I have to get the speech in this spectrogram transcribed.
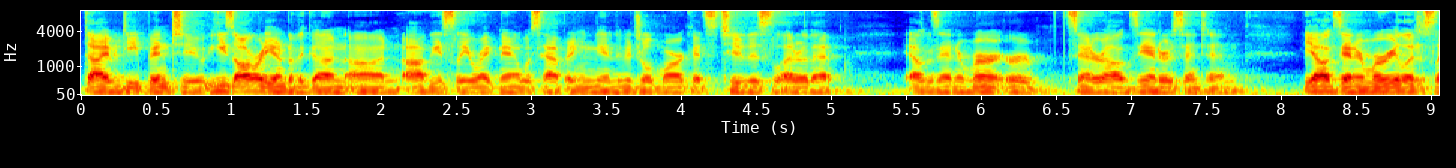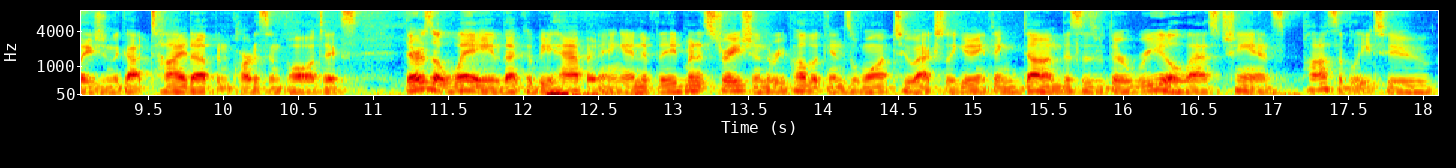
dive deep into. He's already under the gun on, obviously, right now what's happening in the individual markets to this letter that Alexander or Senator Alexander sent him. The Alexander Murray legislation that got tied up in partisan politics. There's a wave that could be happening, and if the administration, the Republicans, want to actually get anything done, this is their real last chance, possibly, to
